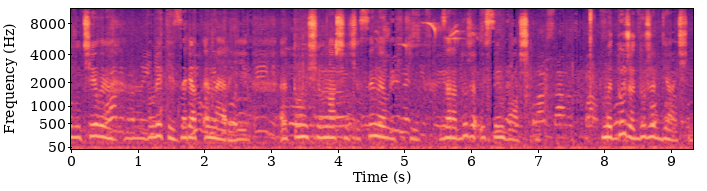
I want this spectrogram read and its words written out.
отримали великий заряд енергії, тому що в наші часи нелегкі. Зараз дуже усім важко. Ми дуже дуже вдячні.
